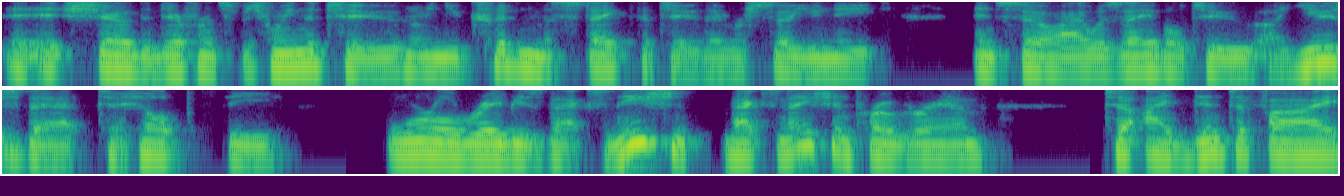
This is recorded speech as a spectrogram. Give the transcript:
it, it, showed the difference between the two. I mean, you couldn't mistake the two; they were so unique. And so I was able to uh, use that to help the oral rabies vaccination vaccination program to identify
